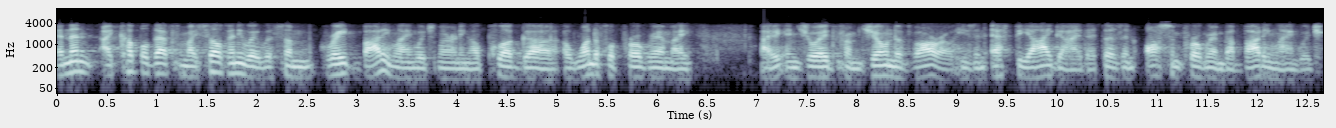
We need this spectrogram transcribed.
And then I coupled that for myself anyway with some great body language learning. I'll plug uh, a wonderful program I I enjoyed from Joe Navarro. He's an FBI guy that does an awesome program about body language.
